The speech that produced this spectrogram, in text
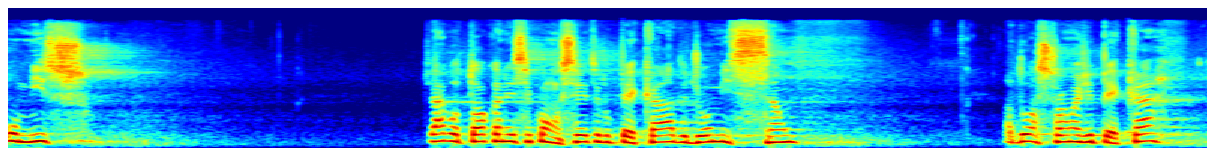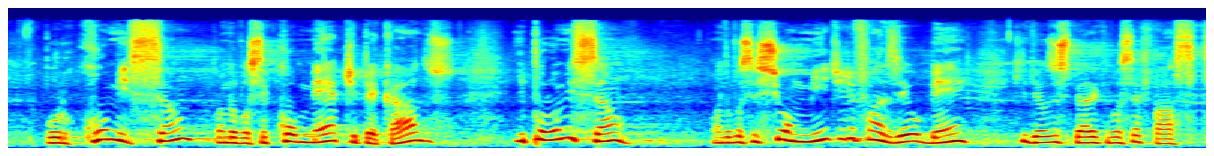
omisso. Tiago toca nesse conceito do pecado de omissão. Há duas formas de pecar: por comissão, quando você comete pecados, e por omissão, quando você se omite de fazer o bem que Deus espera que você faça.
